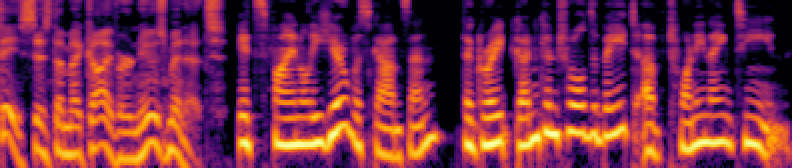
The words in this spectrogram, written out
This is the MacIver News Minute. It's finally here, Wisconsin. The great gun control debate of 2019.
